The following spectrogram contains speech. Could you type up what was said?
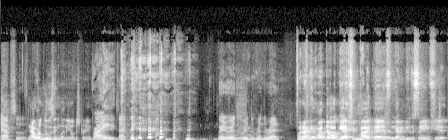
Yeah, absolutely. Now we're losing money on the stream. Right. exactly. we're, we're, we're, in the, we're in the red. When I get my dog gastric bypass, we got to do the same shit.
